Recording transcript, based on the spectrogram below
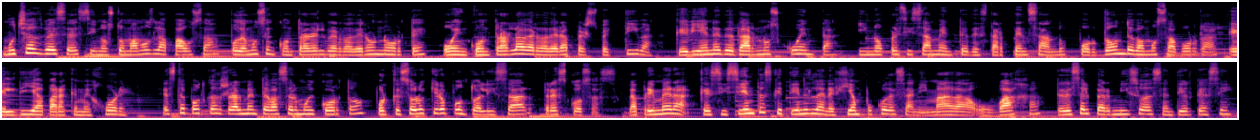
Muchas veces si nos tomamos la pausa podemos encontrar el verdadero norte o encontrar la verdadera perspectiva que viene de darnos cuenta y no precisamente de estar pensando por dónde vamos a abordar el día para que mejore. Este podcast realmente va a ser muy corto porque solo quiero puntualizar tres cosas. La primera, que si sientes que tienes la energía un poco desanimada o baja, te des el permiso de sentirte así.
